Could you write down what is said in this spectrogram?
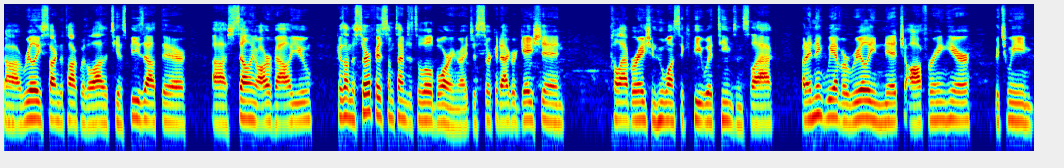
Uh, really starting to talk with a lot of TSBs out there, uh, selling our value. Because on the surface, sometimes it's a little boring, right? Just circuit aggregation, collaboration, who wants to compete with Teams and Slack. But I think we have a really niche offering here between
